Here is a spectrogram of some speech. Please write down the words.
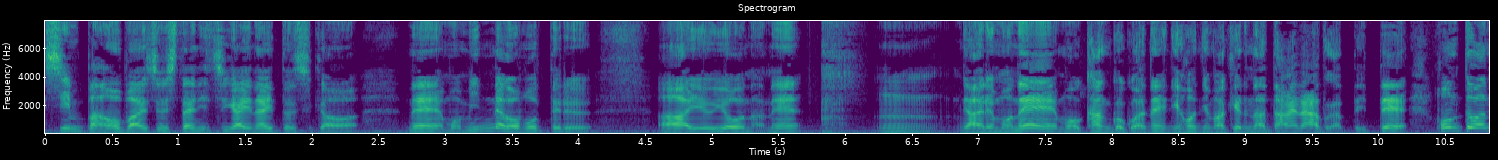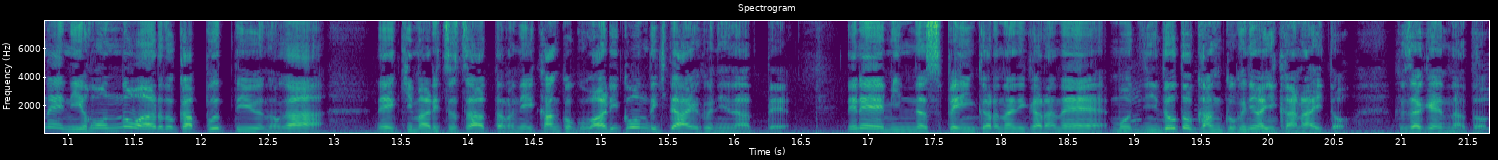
審判を買収したに違いないとしか、ね、もうみんなが思ってる、ああいうようなね、うん。で、あれもね、もう韓国はね、日本に負けるのはダメだとかって言って、本当はね、日本のワールドカップっていうのが、ね、決まりつつあったのに、韓国割り込んできてああいう風になって。でね、みんなスペインから何からね、もう二度と韓国には行かないと。ふざけんなと。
